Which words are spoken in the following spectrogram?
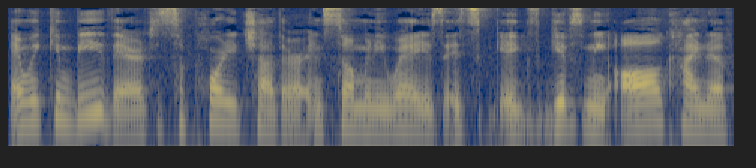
and we can be there to support each other in so many ways. It's, it gives me all kind of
